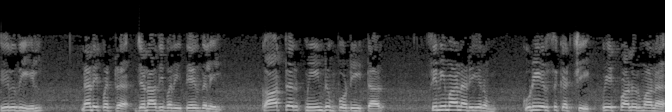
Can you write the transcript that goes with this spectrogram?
இறுதியில் நடைபெற்ற ஜனாதிபதி தேர்தலில் கார்ட்டர் மீண்டும் போட்டியிட்டார். சினிமா நடிகரும் குடியரசுக் கட்சி வேட்பாளருமான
